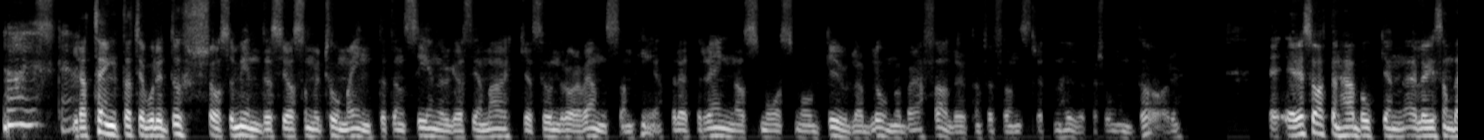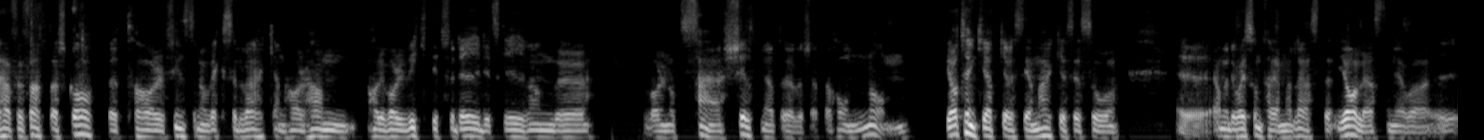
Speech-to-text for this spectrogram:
Ja just det. Jag tänkte att jag borde duscha och så mindes jag som ur tomma intet en scen ur Garcia Marquez 100 år av ensamhet. Där ett regn av små, små gula blommor börjar falla utanför fönstret när huvudpersonen dör. Eh, är det så att den här boken, eller liksom det här författarskapet, har, finns det någon växelverkan? Har, han, har det varit viktigt för dig i ditt skrivande? Var det något särskilt med att översätta honom? Jag tänker att Garcia Marquez är så eh, ja, men det var ju sånt här man läste. Jag läste när jag var eh,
